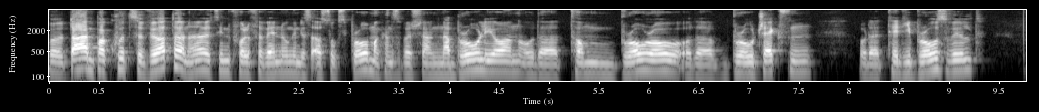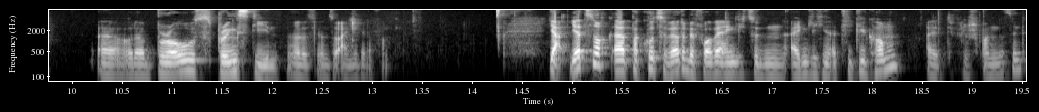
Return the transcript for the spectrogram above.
äh, da ein paar kurze Wörter, ne, sinnvolle Verwendungen des Ausdrucks Bro. Man kann zum Beispiel sagen Nabroleon oder Tom Broro oder Bro Jackson oder Teddy Broswild äh, oder Bro Springsteen. Ja, das wären so einige davon. Ja, jetzt noch ein paar kurze Wörter, bevor wir eigentlich zu den eigentlichen Artikeln kommen, äh, die viel spannender sind.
